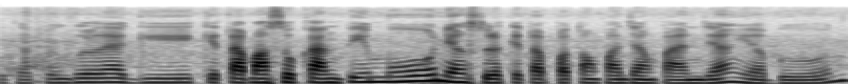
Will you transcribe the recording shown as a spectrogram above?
Kita tunggu lagi. Kita masukkan timun yang sudah kita potong panjang-panjang ya, Bun.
